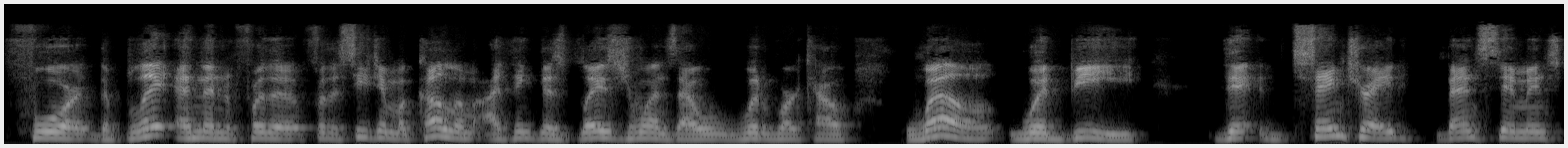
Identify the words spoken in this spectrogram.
for the Bla- and then for the for the CJ McCollum, I think this Blazers ones that would work out well would be the same trade: Ben Simmons,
